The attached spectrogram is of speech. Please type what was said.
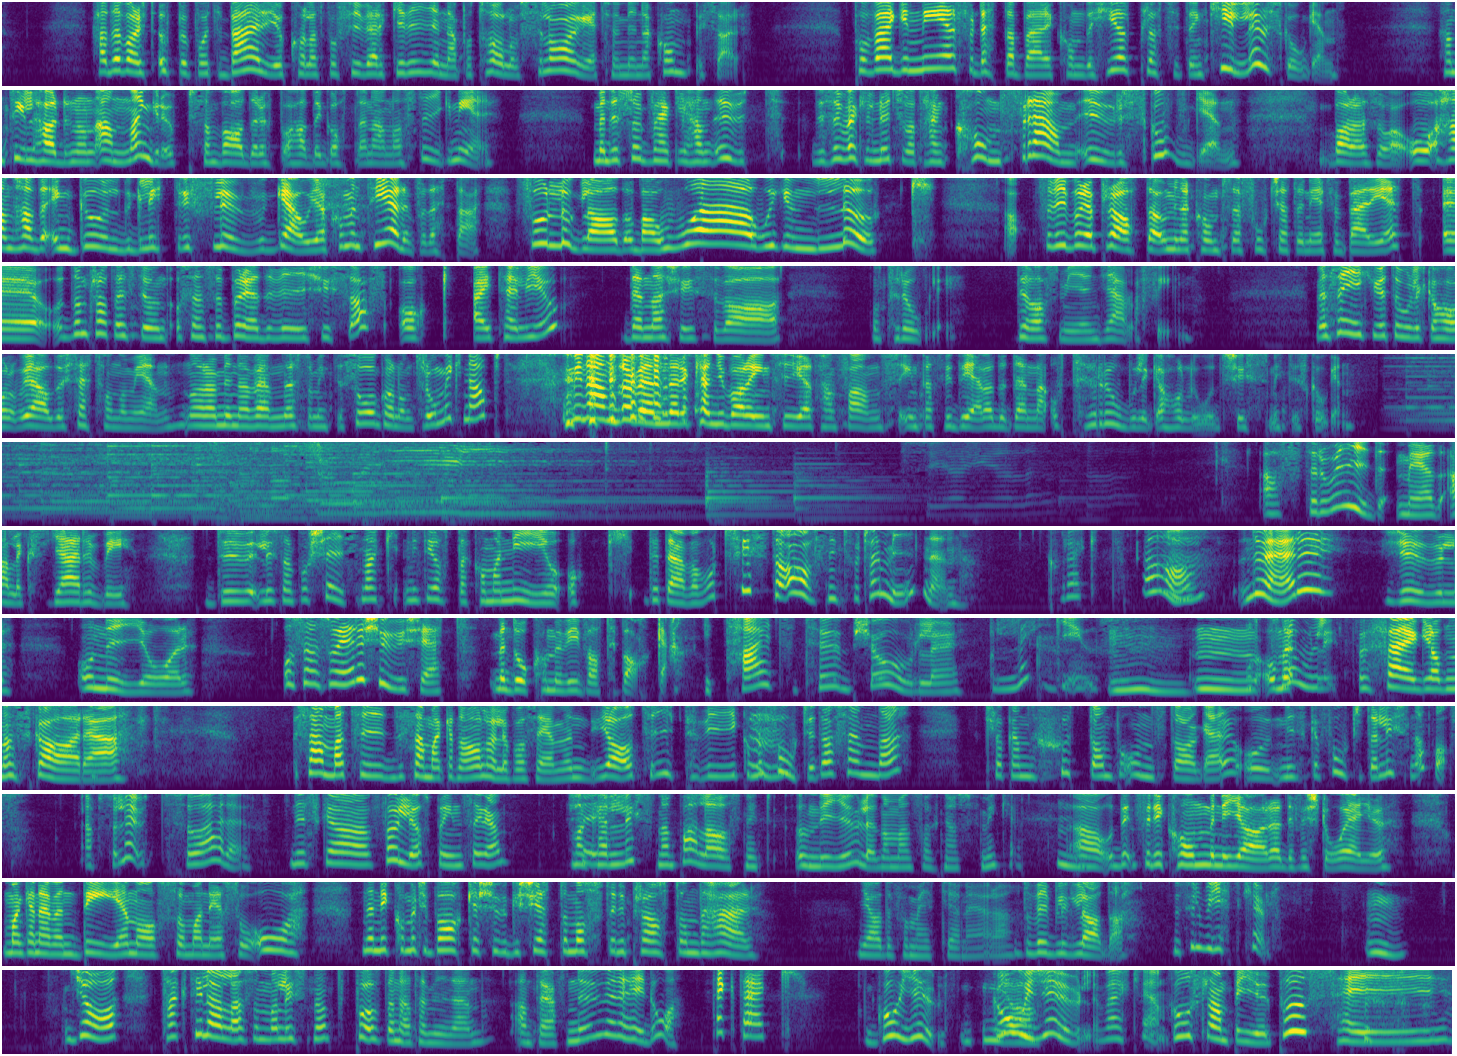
Hade varit uppe på ett berg och kollat på fyrverkerierna på tolvslaget med mina kompisar. På vägen ner för detta berg kom det helt plötsligt en kille ur skogen. Han tillhörde någon annan grupp som var där uppe och hade gått en annan stig ner. Men det såg verkligen, han ut, det såg verkligen ut som att han kom fram ur skogen. Bara så. Och han hade en guldglittrig fluga och jag kommenterade på detta. Full och glad och bara wow vilken look! Ja, så vi började prata och mina kompisar fortsatte ner för berget. Eh, och de pratade en stund och sen så började vi kyssas och I tell you, denna kyss var otrolig. Det var som i en jävla film. Men sen gick vi åt olika håll och jag har aldrig sett honom igen. Några av mina vänner som inte såg honom tror mig knappt. Och mina andra vänner kan ju bara intyga att han fanns, inte att vi delade denna otroliga Hollywood-kyss mitt i skogen. Asteroid med Alex Järvi. Du lyssnar på Tjejsnack 98,9 och det där var vårt sista avsnitt för terminen. Korrekt. Ja, nu är det jul och nyår och sen så är det 2021 men då kommer vi vara tillbaka. I tights och tubkjol. Och leggings. Mm. Mm, och med Otroligt. med färgglad mascara. Samma tid, samma kanal höll jag på att säga men ja typ. Vi kommer Mm. fortsätta sända klockan 17 på onsdagar och ni ska fortsätta lyssna på oss. Absolut. Så är det. Ni ska följa oss på Instagram. Man Tjejs- kan lyssna på alla avsnitt under julen om man saknar oss för mycket. Ja, och det, för det kommer ni göra, det förstår jag ju. Och man kan även DM oss om man är så, åh, när ni kommer tillbaka 2021 då måste ni prata om det här. Ja, det får man jättegärna göra. Då vi blir glada. Det skulle bli jättekul. Mm. Ja, tack till alla som har lyssnat på oss den här terminen, antar jag. För nu är det hej då. Tack, tack. God jul! God Ja. jul, verkligen. God slampig jul. Puss, hej!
